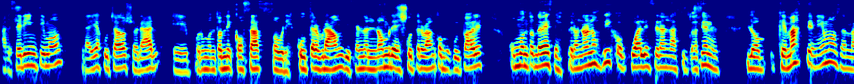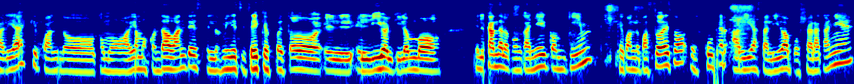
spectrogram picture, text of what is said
al ser íntimos, la había escuchado llorar eh, por un montón de cosas sobre Scooter Brown, diciendo el nombre de Scooter Brown como culpable un montón de veces, pero no nos dijo cuáles eran las situaciones. Lo que más tenemos en realidad es que cuando, como habíamos contado antes, el 2016, que fue todo el, el lío, el quilombo, el escándalo con Kanye y con Kim, que cuando pasó eso, Scooter había salido a apoyar a Kanye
